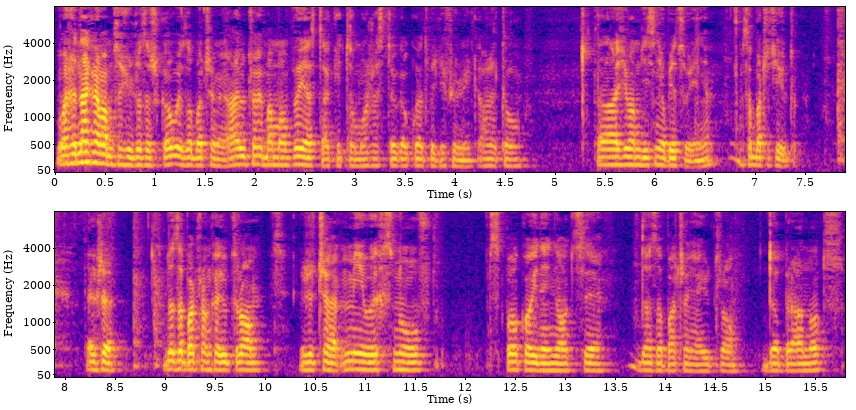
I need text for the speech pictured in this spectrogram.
Może nagram wam coś jutro ze szkoły, zobaczymy. A jutro chyba mam wyjazd taki, to może z tego akurat będzie filmik, ale to, to na razie wam nic nie obiecuję, nie? Zobaczycie jutro. Także do zobaczonka jutro. Życzę miłych snów, spokojnej nocy. Do zobaczenia jutro. Dobranoc.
